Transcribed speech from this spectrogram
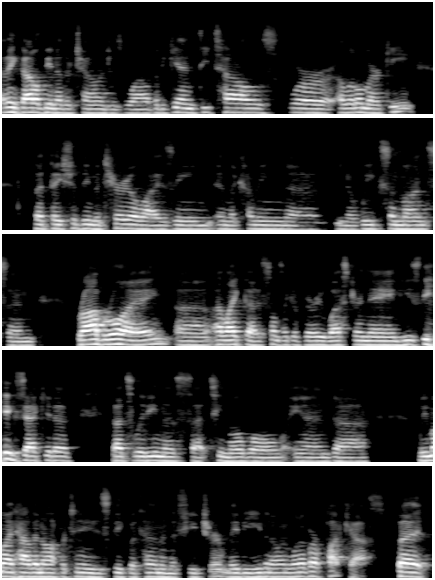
I think that'll be another challenge as well. But again, details were a little murky, but they should be materializing in the coming uh, you know weeks and months. And Rob Roy, uh, I like that. It sounds like a very Western name. He's the executive that's leading this at T-Mobile, and uh, we might have an opportunity to speak with him in the future, maybe even on one of our podcasts. But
